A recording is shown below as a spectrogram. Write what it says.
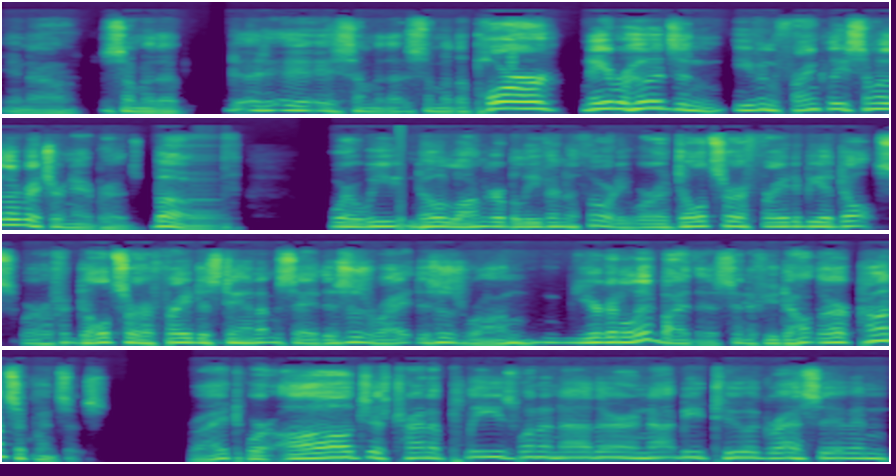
you know, some of the uh, uh, some of the some of the poorer neighborhoods and even frankly some of the richer neighborhoods, both where we no longer believe in authority, where adults are afraid to be adults, where adults are afraid to stand up and say, this is right, this is wrong, you're going to live by this. And if you don't, there are consequences, right? We're all just trying to please one another and not be too aggressive. And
